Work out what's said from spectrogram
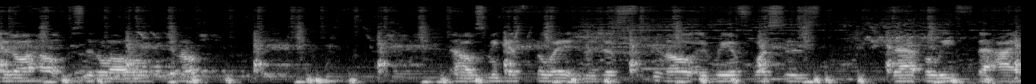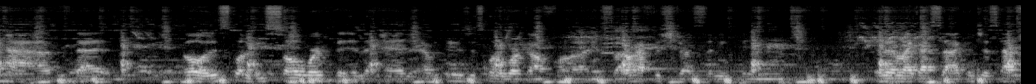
It all helps. It all, you know. It helps me get through it, and it just, you know, it reinforces that belief that I have that oh, it's going to be so worth it in the end. Everything is just going to work out fine, so I don't have to stress anything. And then, like I said, I can just have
